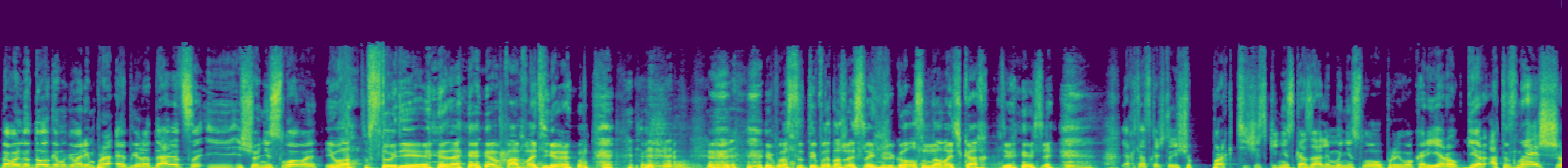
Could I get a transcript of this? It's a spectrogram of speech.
Довольно долго мы говорим про Эдгара Давица, и еще ни слова И вот в студии поаплодируем. И просто ты продолжаешь своим же голосом, но в очках. Я хотел сказать, что еще практически не сказали мы ни слова про его карьеру. Гер, а ты знаешь, э,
